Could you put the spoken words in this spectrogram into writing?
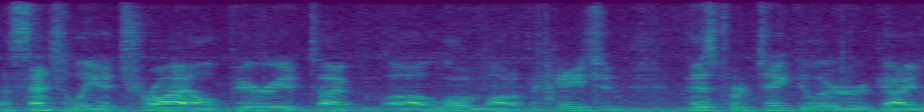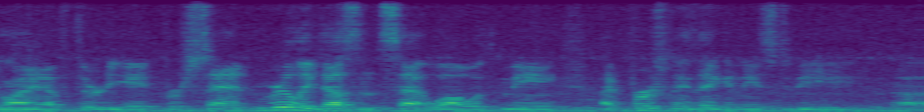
essentially a trial period type uh, loan modification, this particular guideline of thirty-eight percent really doesn't set well with me. I personally think it needs to be uh,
